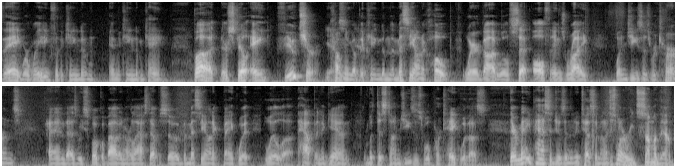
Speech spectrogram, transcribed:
they were waiting for the kingdom, and the kingdom came. But there's still a future yes, coming of yeah. the kingdom, the messianic hope, where God will set all things right when Jesus returns. And as we spoke about in our last episode, the messianic banquet will uh, happen again but this time Jesus will partake with us. There are many passages in the New Testament, I just want to read some of them,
